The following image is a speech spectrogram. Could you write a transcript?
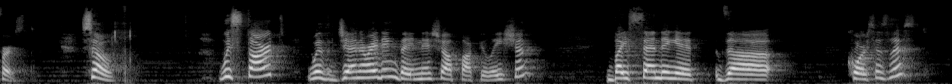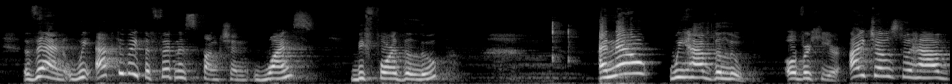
first. So, we start with generating the initial population by sending it the courses list. Then we activate the fitness function once before the loop. And now we have the loop over here. I chose to have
